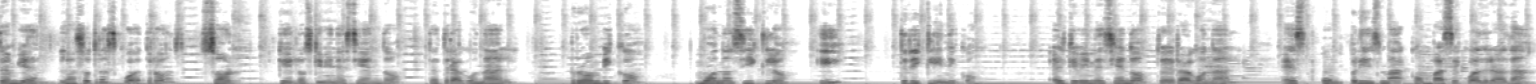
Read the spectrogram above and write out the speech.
También las otras cuatro son que los que viene siendo tetragonal, rómbico, monociclo y triclínico. El que viene siendo tetragonal es un prisma con base cuadrada,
